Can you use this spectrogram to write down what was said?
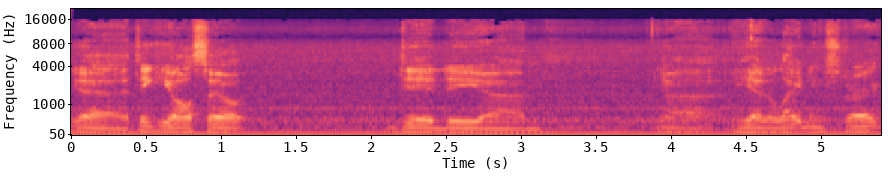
yeah, I think he also did the. Um, uh, he had a lightning strike,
